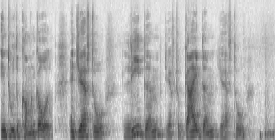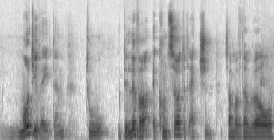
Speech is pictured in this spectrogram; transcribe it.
into the common goal. And you have to lead them, you have to guide them, you have to motivate them to deliver a concerted action. Some of them will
